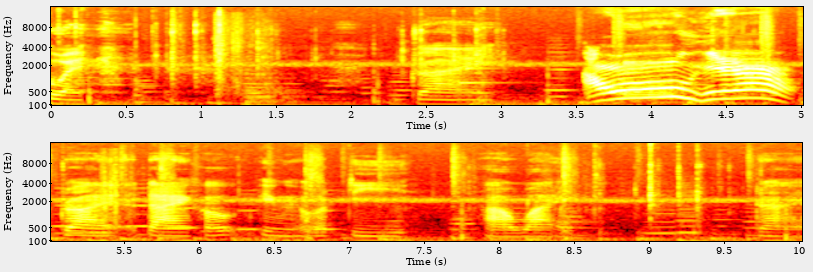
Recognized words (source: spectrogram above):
คุย dry เอาเหี้ย dry dry เขาพิมพ์ว่า d r y dry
